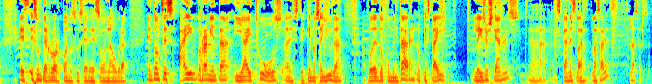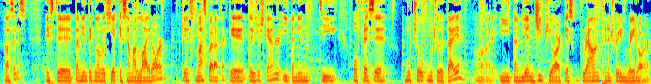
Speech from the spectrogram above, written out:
es, es un terror cuando sucede eso en la obra. Entonces hay herramienta y hay tools este, que nos ayuda a poder documentar lo que está ahí. Laser scanners, ah, escanes la- láseres Láseres. láseres. Este, también tecnología que se llama LiDAR, que es más barata que Laser Scanner y también sí ofrece mucho, mucho detalle. uh, y también GPR, que es Ground Penetrating Radar.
